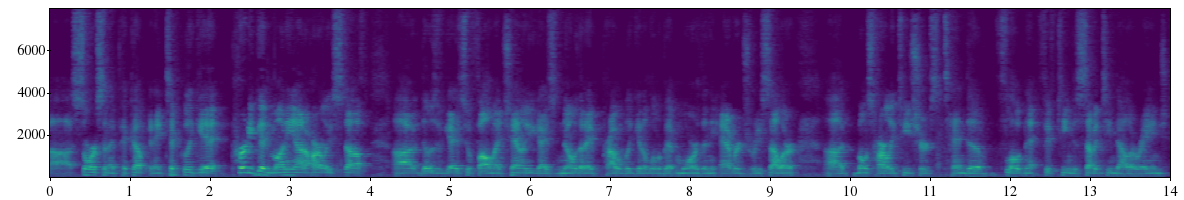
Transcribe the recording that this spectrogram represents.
uh, source and I pick up, and I typically get pretty good money out of Harley stuff. Uh, those of you guys who follow my channel, you guys know that I probably get a little bit more than the average reseller. most Harley t-shirts tend to float in that 15 to $17 range.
